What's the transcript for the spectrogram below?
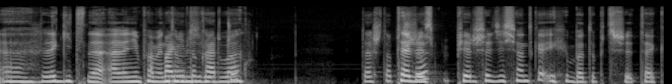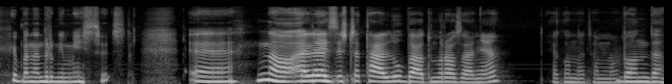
y, y, legitne, ale nie pamiętam A pani źródła. Tokarczuk? Też top Też 3? jest pierwsza dziesiątka i chyba top 3, tak. Chyba na drugim miejscu jest. E, no, ale... jest jeszcze ta Luba od Mroza, nie? Jak ona tam ma? Bonda.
